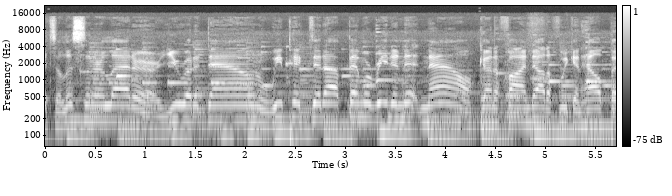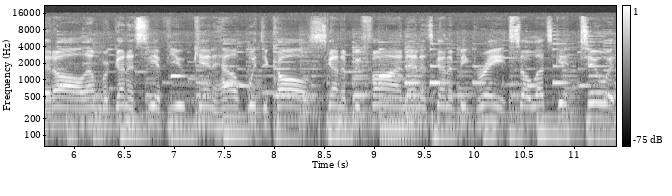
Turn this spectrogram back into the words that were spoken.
It's a listener letter. You wrote it down. We picked it up and we're reading it now. Gonna find out if we can help at all. And we're gonna see if you can help with your calls. It's gonna be fun and it's gonna be great. So let's get to it.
